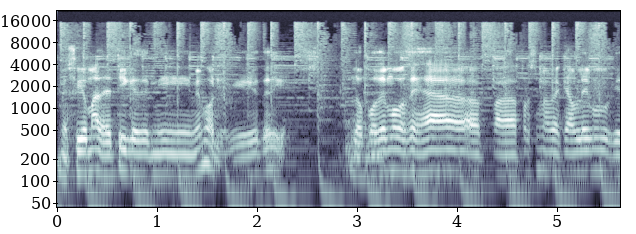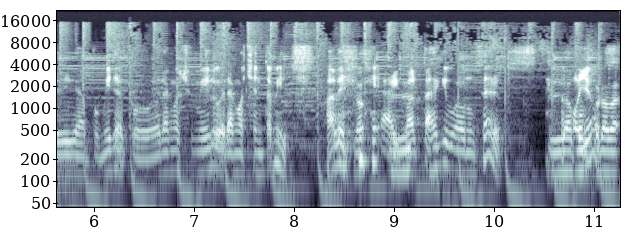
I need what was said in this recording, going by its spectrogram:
me fío más de ti que de mi memoria, que te diga. Lo podemos dejar para la próxima vez que hablemos que diga, pues mira, pues eran 8.000 o eran 80.000, ¿vale? Hay faltas equivocadas un cero. Lo,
